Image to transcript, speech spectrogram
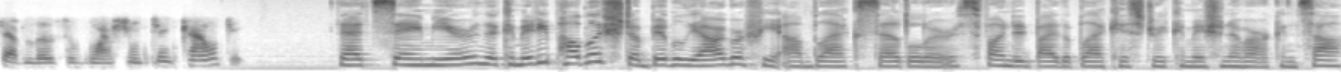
settlers of Washington County. That same year, the committee published a bibliography on black settlers funded by the Black History Commission of Arkansas.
